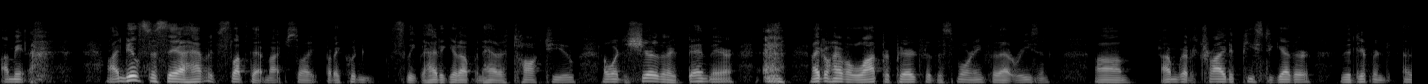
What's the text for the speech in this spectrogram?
I mean. Uh, needless to say, I haven't slept that much, so I, but I couldn't sleep. I had to get up and had to talk to you. I wanted to share that I've been there. I don't have a lot prepared for this morning for that reason. Um, I'm going to try to piece together the different, uh,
